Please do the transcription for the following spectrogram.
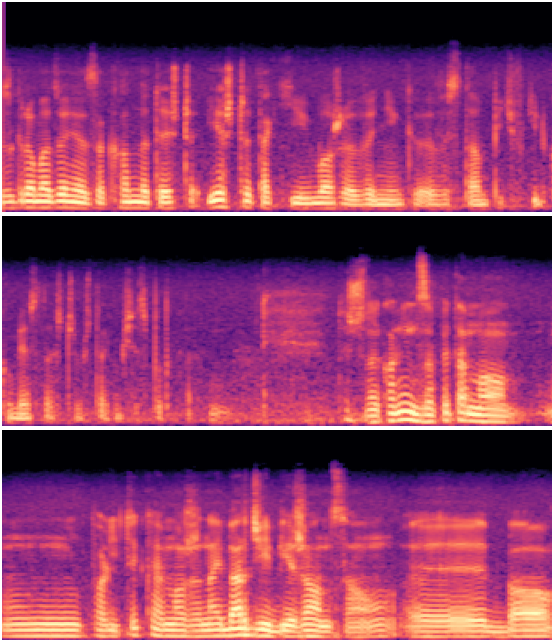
zgromadzenia zakonne, to jeszcze, jeszcze taki może wynik wystąpić w kilku miastach, z czymś takim się spotkałem. To jeszcze na koniec zapytam o mm, politykę może najbardziej bieżącą, y, bo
